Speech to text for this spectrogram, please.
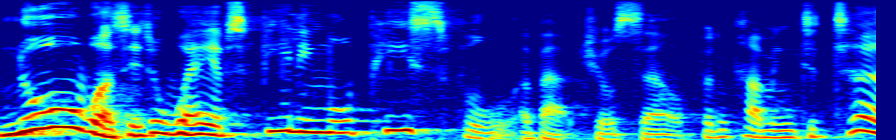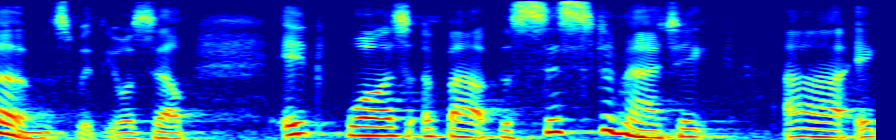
nor was it a way of feeling more peaceful about yourself and coming to terms with yourself. It was about the systematic uh, e-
